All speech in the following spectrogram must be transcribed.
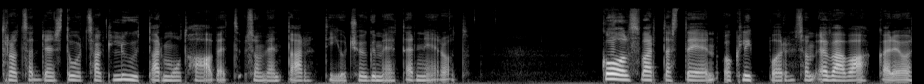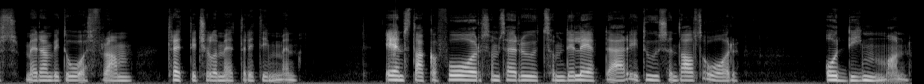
trots att den stort sagt lutar mot havet som väntar 10-20 meter neråt. kolsvarta sten och klippor som övervakade oss medan vi tog oss fram 30 kilometer i timmen. Enstaka får som ser ut som de levt där i tusentals år. Och dimman.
